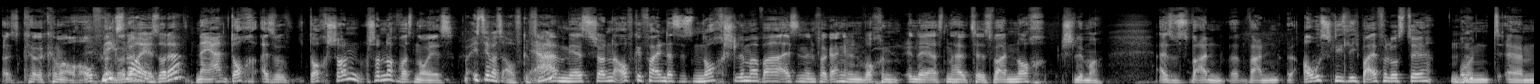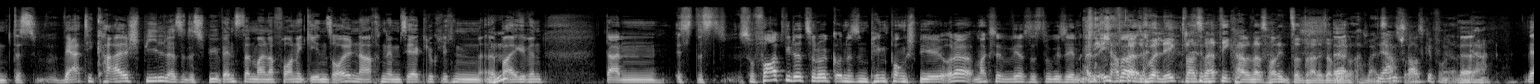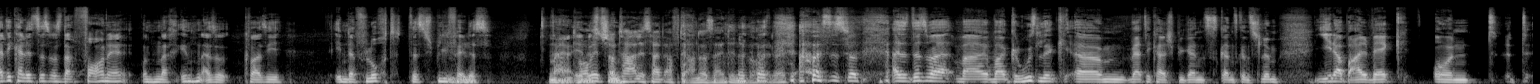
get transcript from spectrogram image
Das können können wir auch aufhören, Nichts oder? Neues, oder? Naja, doch, also doch schon, schon noch was Neues. Ist dir was Ja, aufgefallen? mir ist schon aufgefallen, dass es noch schlimmer war als in den vergangenen Wochen in der ersten Halbzeit. Es war noch schlimmer. Also es waren, waren ausschließlich Ballverluste und ähm, das Vertikalspiel, also das Spiel, wenn es dann mal nach vorne gehen soll, nach einem sehr glücklichen äh, Ballgewinn, dann ist das sofort wieder zurück und es ist ein Ping-Pong-Spiel, oder? Maxi, wie hast es du gesehen? Also ich habe gerade überlegt, was vertikal und was horizontal ist, aber ich weiß wir haben es rausgefunden. Ja. Ja. Vertikal ist das, was nach vorne und nach hinten, also quasi in der Flucht des Spielfeldes. Nein, schon. horizontal ist halt auf der anderen Seite eine Wahrheit. weißt? Aber es ist schon, also das war, war, war gruselig, ähm, Vertikalspiel, ganz, ganz, ganz schlimm. Jeder Ball weg und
